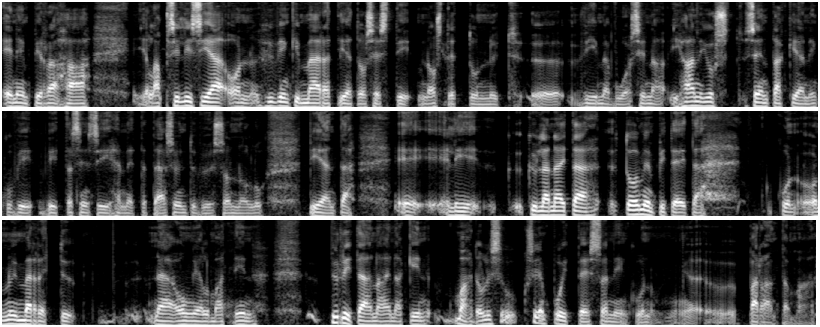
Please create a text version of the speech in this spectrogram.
enempi rahaa. Ja lapsilisiä on hyvinkin määrätietoisesti nostettu nyt ö, viime vuosina ihan just sen takia, niin kuin vi, viittasin siihen, että tämä syntyvyys on ollut pientä. E, eli kyllä näitä toimenpiteitä kun on ymmärretty nämä ongelmat, niin pyritään ainakin mahdollisuuksien puitteissa niin kuin parantamaan.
